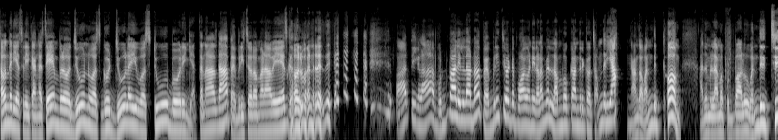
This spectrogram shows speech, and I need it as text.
சௌந்தர்யா சொல்லியிருக்காங்க same bro June was good July was too boring எத்தனை நாள் தான் ஃபெப்ரிசியோ ரொம்பனாவே ஸ்கவுல் பண்ணுறது பாத்தீங்களா? ஃபுட்பால் இல்லைன்னா ஓட்டு போக வேண்டிய நிலைமையில் நம்ம உட்காந்துருக்கோம் சௌந்தர்யா நாங்க வந்துட்டோம். அதுவும் இல்லாம ஃபுட்பாலும் வந்துச்சு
